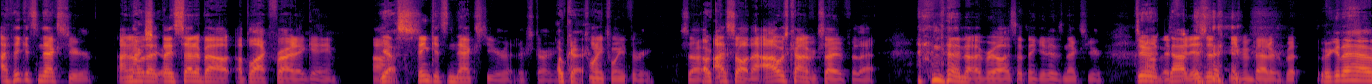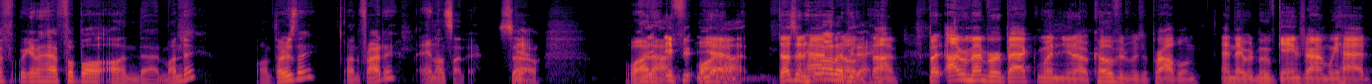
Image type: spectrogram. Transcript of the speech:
I think it's next year. I know Next that year. they said about a Black Friday game. Um, Yes. I think it's next year that they're starting. Okay. 2023. So Okay. I saw that. I was kind of excited for that, and then I realized I think it is next year. Dude, Um, if that- it isn't, even better. But We're gonna have we're gonna have football on uh, Monday, on Thursday, on Friday, and on Sunday. So Yeah. why not? If why yeah. not? doesn't happen all the time. But I remember back when you know COVID was a problem, and they would move games around. We had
